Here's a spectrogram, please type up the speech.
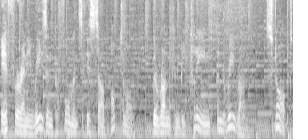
If for any reason performance is suboptimal, the run can be cleaned and rerun, stopped,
